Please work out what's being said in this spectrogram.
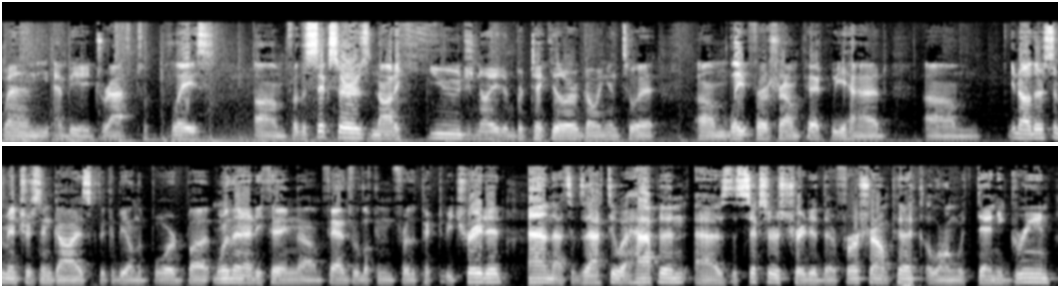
when the NBA draft took place. Um, for the Sixers, not a huge night in particular going into it. Um, late first round pick, we had um, you know, there's some interesting guys that could be on the board, but more than anything, um, fans were looking for the pick to be traded, and that's exactly what happened as the Sixers traded their first round pick along with Danny Green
